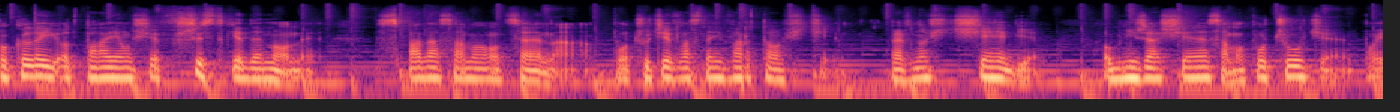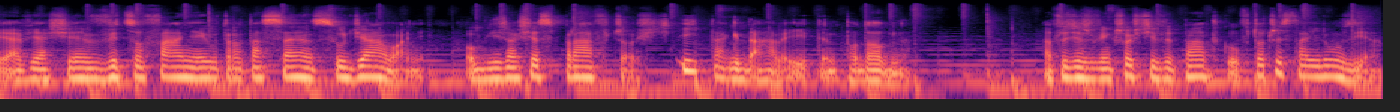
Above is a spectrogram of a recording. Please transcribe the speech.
Po kolei odpalają się wszystkie demony. Spada samoocena, poczucie własnej wartości, pewność siebie, obniża się samopoczucie, pojawia się wycofanie i utrata sensu działań, obniża się sprawczość i tak i tym podobne. A przecież w większości wypadków to czysta iluzja.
